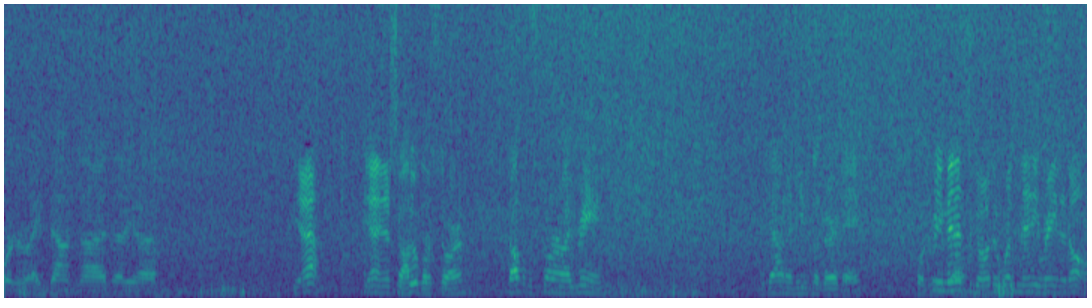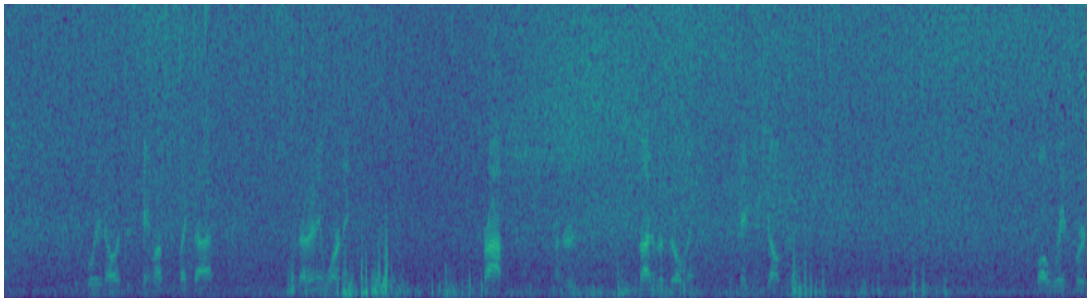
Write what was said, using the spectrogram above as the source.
quarter, right? Down uh, the uh, Yeah. Yeah, and there's some tropical Cooper. storm. Tropical storm Irene. We're down in Isla Verde. Puerto Three Rico. minutes ago, there wasn't any rain at all. Before you know it, just came up just like that, without any warning. Trapped under the side of a building, taking shelter. While we wait for it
